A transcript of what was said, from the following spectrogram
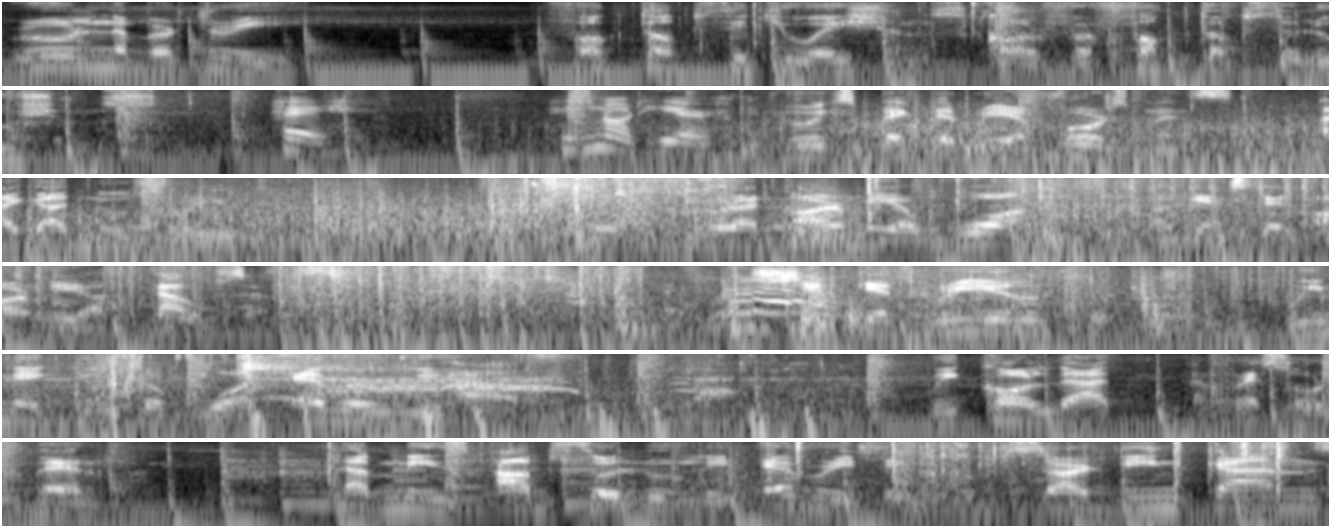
Rule number three. Fucked up situations call for fucked up solutions. Hey, he's not here. If you expected reinforcements, I got news for you. You're an army of one against an army of thousands. And when shit gets real, we make use of whatever we have. We call that resolver. That means absolutely everything from sardine cans,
